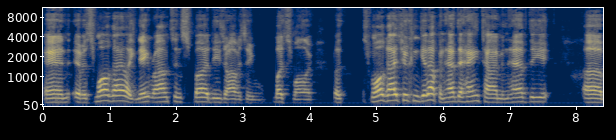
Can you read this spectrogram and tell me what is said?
And if a small guy like Nate Robinson, Spud, these are obviously much smaller, but small guys who can get up and have the hang time and have the uh,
